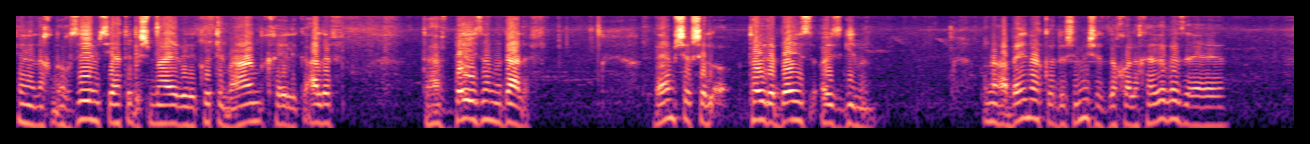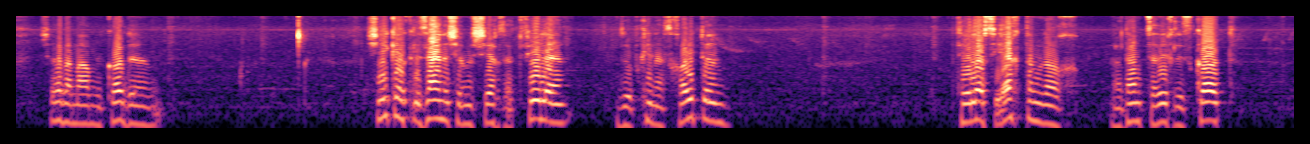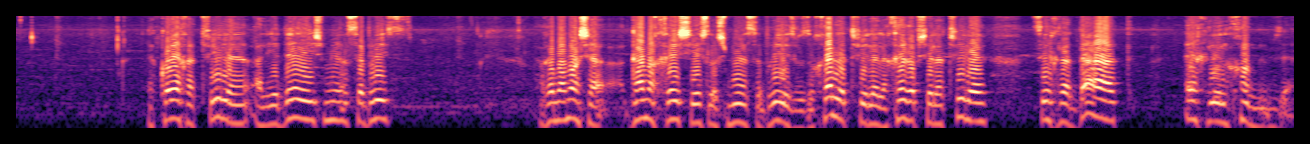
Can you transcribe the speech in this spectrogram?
כן, אנחנו אוחזים בסייעתא דשמיא בליקוטי מוהר"ן, חלק א', דף ב' עמוד א', בהמשך של תורה ב' אות ג'. אומר רבינו הקדוש ומי שזוכר לחרב הזה, שרב אמר מקודם, שעיקר כלי של משיח זה התפילה, זו בחינת חוטם, תהילתי אחטם לך, ואדם צריך לזכות לכוח התפילה על ידי שמיר סבריס. הרב אמר שגם אחרי שיש לו שמיר סבריס וזוכה לתפילה, לחרב של התפילה, צריך לדעת איך ללחום עם זה.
